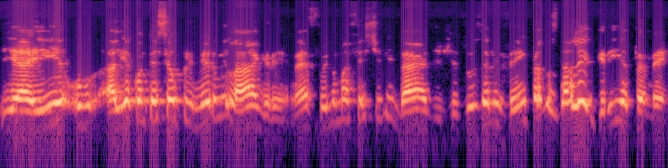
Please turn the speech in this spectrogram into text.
E aí o, ali aconteceu o primeiro milagre, né? Foi numa festividade. Jesus ele vem para nos dar alegria também.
